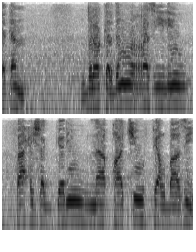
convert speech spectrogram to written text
یەکەم درۆکردن و ڕەزیلی و فاحشەگەری و ناپاچی و فێڵبازی.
